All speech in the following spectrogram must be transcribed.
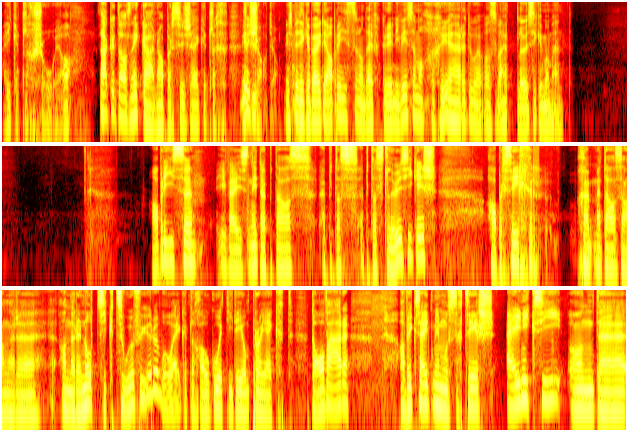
Eigentlich schon, ja. Ich sage das nicht gerne, aber es ist eigentlich es ist schade, ja. Müssen wir die Gebäude abreißen und einfach grüne Wiese machen, Kühe her tun? Was wäre die Lösung im Moment? abreißen. Ich weiß nicht, ob das, ob, das, ob das die Lösung ist, aber sicher könnte man das an einer, an einer Nutzung zuführen, wo eigentlich auch gute Ideen und Projekte da wären. Aber wie gesagt, man muss sich zuerst einig sein und äh,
